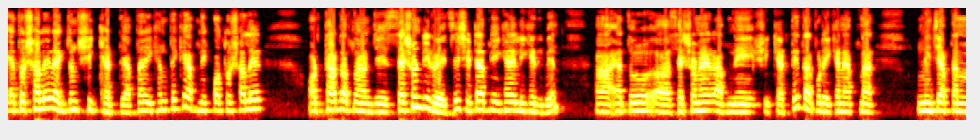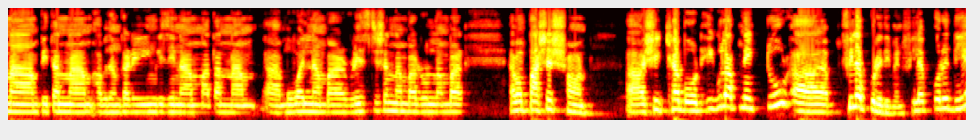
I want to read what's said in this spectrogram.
এত সালের একজন শিক্ষার্থী। আপনার এখান থেকে আপনি কত সালের, অর্থাৎ আপনার যে সেশনটি রয়েছে, সেটা আপনি এখানে লিখে দিবেন। এত সেশনের আপনি শিক্ষার্থী। তারপরে এখানে আপনার নিচে আপনার নাম, পিতার নাম আবেদনকারীর ইংরেজি নাম, মাতার নাম mobile number registration number roll number এবং পাশের সন শিক্ষা বোর্ড এগুলো আপনি একটু ফিল আপ করে দিবেন। ফিল আপ করে দিয়ে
